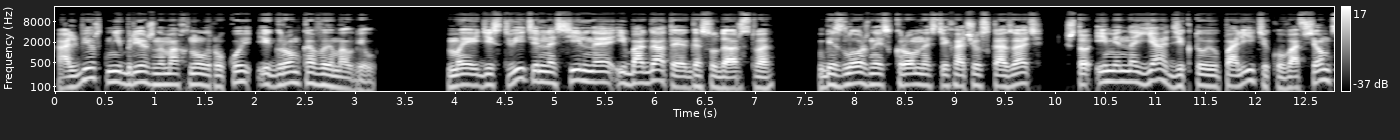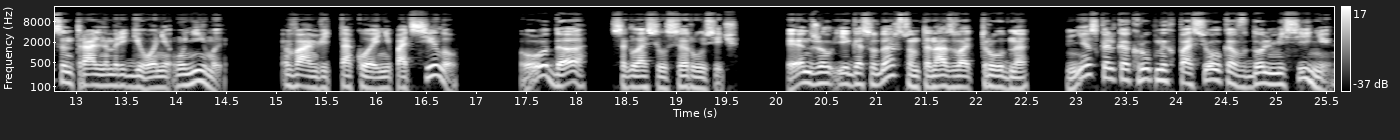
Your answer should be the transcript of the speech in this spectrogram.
Альберт небрежно махнул рукой и громко вымолвил. Мы действительно сильное и богатое государство. Без ложной скромности хочу сказать, что именно я диктую политику во всем центральном регионе Унимы. Вам ведь такое не под силу? О, да, согласился Русич. Энджел и государством-то назвать трудно. Несколько крупных поселков вдоль Мессини.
